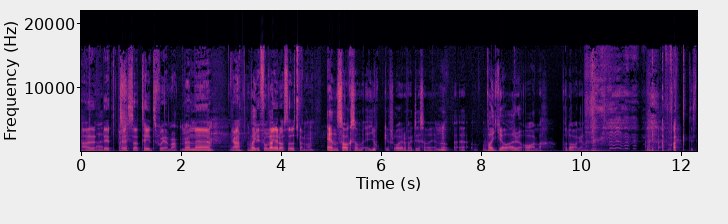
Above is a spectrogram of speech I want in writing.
Ja, det är ett pressat tidsschema. Men eh, ja, Vad- vi får vad- reda oss utan honom. En sak som Jocke frågade faktiskt, som, Mm. eh, vad gör Arla på dagarna? Ja, faktiskt.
